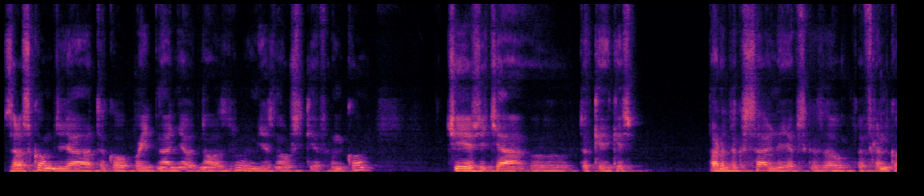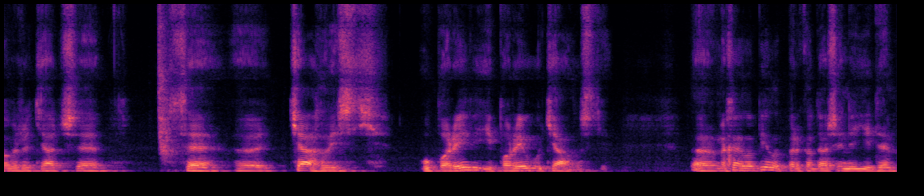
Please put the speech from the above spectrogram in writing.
Зразком для такого поєднання одного з другим є знову ж таки Франко, чиє життя о, таке якесь парадоксальне, я б сказав. Франкове життя це, це е, тяглість у пориві і порив у тяглості. Е, Михайло Білик, перекладач не їде,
